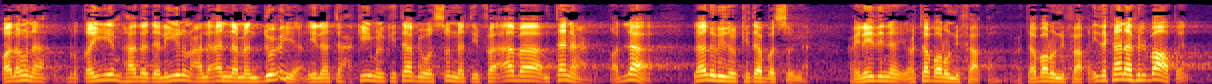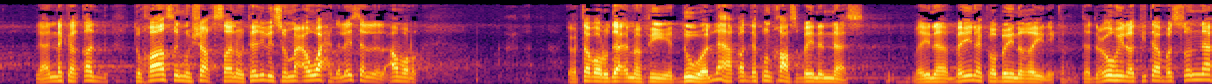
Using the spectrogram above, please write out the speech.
قال هنا ابن القيم هذا دليل على أن من دعي إلى تحكيم الكتاب والسنة فأبى امتنع. قال لا لا نريد الكتاب والسنة. حينئذ يعتبر نفاقا يعتبر نفاقا. إذا كان في الباطن لأنك قد تخاصم شخصا وتجلس معه وحده ليس الأمر يعتبر دائما في الدول. لا قد يكون خاص بين الناس بين بينك وبين غيرك. تدعوه إلى الكتاب والسنة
